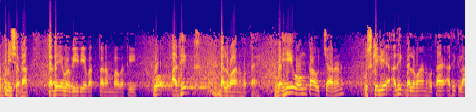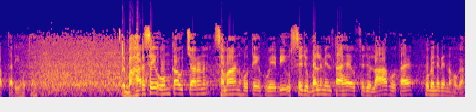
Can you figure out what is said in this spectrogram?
उपनिषदा, तदेव वीर्यवत्तरम भवती, वो अधिक बलवान होता है। वही ओम का उच्चारण उसके लिए अधिक बलवान होता है, अधिक लाभकारी होता है। तो बाहर से ओम का उच्चारण समान होते हुए भी उससे जो बल मिलता है, उससे जो लाभ होता है, वो भिन्न भिन्न होगा।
